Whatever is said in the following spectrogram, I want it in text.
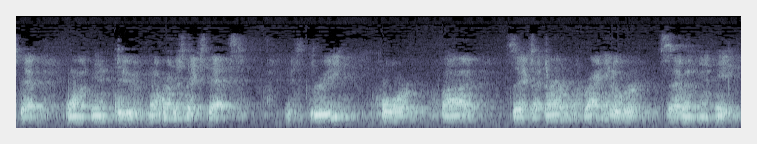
step, one and two. Now we're going to just take steps. It's three, four, five, six. I turn right hand over, seven and eight.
